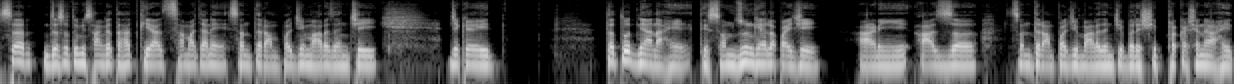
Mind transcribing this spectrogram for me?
सर जसं तुम्ही सांगत आहात की आज समाजाने संत रामपालजी महाराजांचे जे काही तत्त्वज्ञान आहे ते समजून घ्यायला पाहिजे आणि आज संत रामपालजी महाराजांचे बरेचसे प्रकाशनं आहेत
